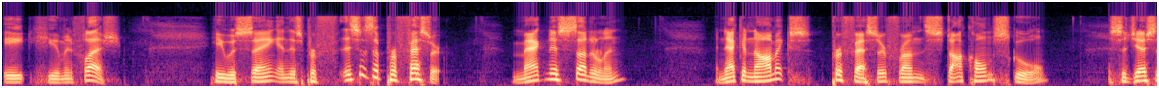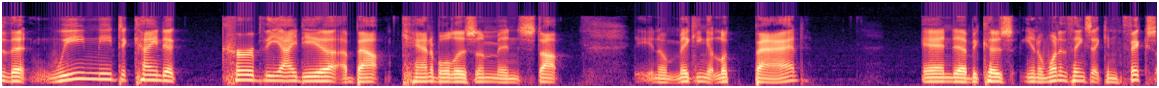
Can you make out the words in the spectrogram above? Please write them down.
eat human flesh. He was saying, and this prof- this is a professor, Magnus Sunderland, an economics professor from Stockholm School, suggested that we need to kind of curb the idea about cannibalism and stop, you know, making it look bad. And uh, because you know one of the things that can fix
